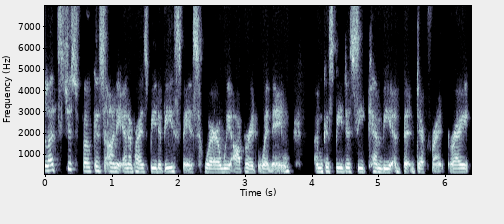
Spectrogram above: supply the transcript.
let's just focus on the enterprise B2B space where we operate within, because um, B2C can be a bit different, right?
